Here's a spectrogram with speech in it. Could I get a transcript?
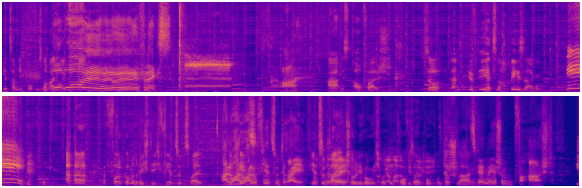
Jetzt haben die Profis noch eine Oh, Möglichkeit. oi, oi, oi, Reflex. A. A ist auch falsch. So, dann dürft ihr jetzt noch B sagen. B. Haha, vollkommen richtig. 4 zu 2. Hallo, Wie hallo, geht's? hallo, 4 zu 3. 4 zu 3, Entschuldigung, ich wollte den Profis einen Punkt unterschlagen. Jetzt werden wir hier schon verarscht.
